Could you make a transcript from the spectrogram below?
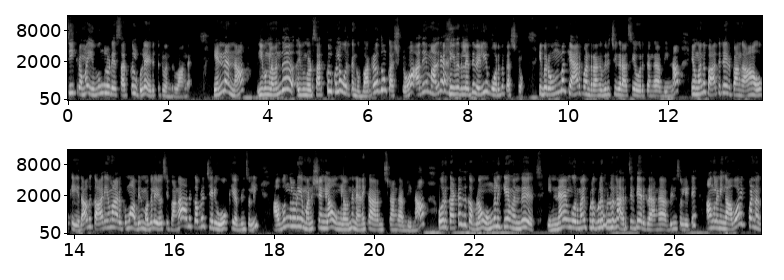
சீக்கிரமா இவங்களுடைய சர்க்கிள்குள்ள எடுத்துட்டு வந்துருவாங்க. என்னன்னா இவங்கள வந்து இவங்களோட சர்க்கிள்குள்ள ஒருத்தங்க வர்றதும் கஷ்டம். அதே மாதிரி இதுல இருந்து வெளியே போறதும் கஷ்டம். இப்ப ரொம்ப கேர் பண்றாங்க விருச்சிக ராசியை ஒருத்தங்க அப்படின்னா இவங்க வந்து பார்த்துட்டே இருப்பாங்க. ஆ ஓகே ஏதாவது காரியமா இருக்குமோ அப்படின்னு முதல்ல யோசிப்பாங்க. அதுக்கப்புறம் சரி ஓகே அப்படின்னு சொல்லி அவங்களுடைய மனுஷங்களா உங்களை வந்து நினைக்க ஆரம்பிச்சிட்டாங்க அப்படின்னா ஒரு கட்டத்துக்கு அப்புறம் உங்களுக்கே வந்து என்ன இவங்க ஒரு மாதிரி புளு புளு புளுன்னு அரிச்சுக்கிட்டே இருக்கிறாங்க அப்படின்னு சொல்லிட்டு அவங்கள நீங்க அவாய்ட் பண்ண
